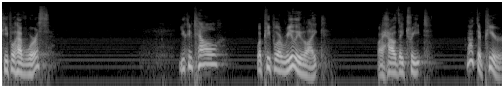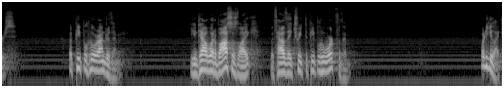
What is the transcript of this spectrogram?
People have worth. You can tell what people are really like by how they treat not their peers, but people who are under them. You can tell what a boss is like with how they treat the people who work for them. What are you like?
